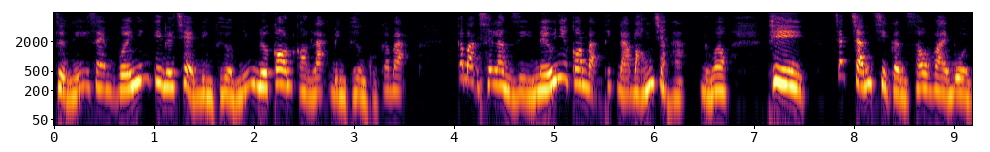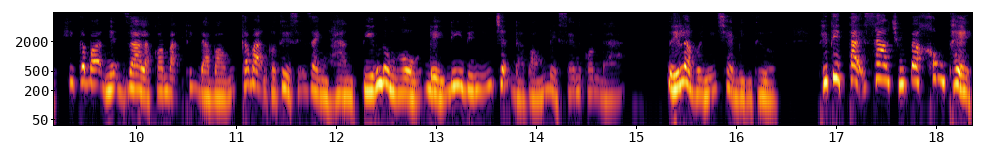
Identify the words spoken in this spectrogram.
thử nghĩ xem, với những cái đứa trẻ bình thường, những đứa con còn lại bình thường của các bạn các bạn sẽ làm gì nếu như con bạn thích đá bóng chẳng hạn, đúng không? Thì chắc chắn chỉ cần sau vài buổi khi các bạn nhận ra là con bạn thích đá bóng, các bạn có thể sẽ dành hàng tiếng đồng hồ để đi đến những trận đá bóng để xem con đá. Đấy là với những trẻ bình thường. Thế thì tại sao chúng ta không thể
